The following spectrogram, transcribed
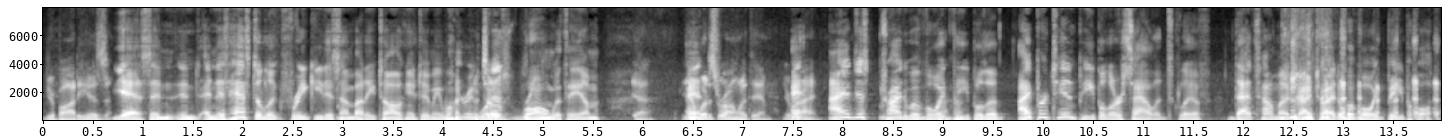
your body isn't. yes, and, and and it has to look freaky to somebody talking to me, wondering what is wrong with him. Yeah, yeah. And- what is wrong with him? You're right. I just try to avoid Uh-huh. people that I pretend people are salads, Cliff. That's how much I try to avoid people.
